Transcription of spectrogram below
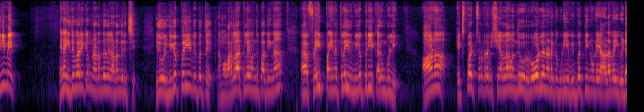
இனிமேல் ஏன்னா இது வரைக்கும் நடந்தது நடந்துருச்சு. இது ஒரு மிகப்பெரிய விபத்து. நம்ம வரலாற்றிலே வந்து பார்த்திங்கன்னா ஃப்ளைட் பயணத்தில் இது மிகப்பெரிய கரும்புள்ளி. ஆனால் எக்ஸ்பர்ட் சொல்கிற விஷயம்லாம் வந்து ஒரு ரோட்டில் நடக்கக்கூடிய விபத்தினுடைய அளவை விட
